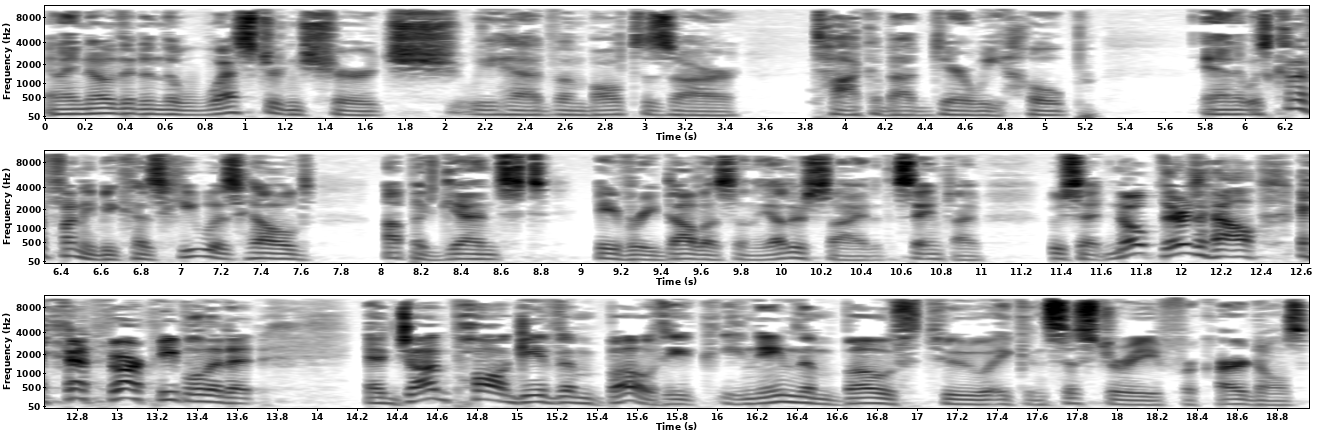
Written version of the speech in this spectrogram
And I know that in the Western Church, we had von Balthasar talk about Dare We Hope. And it was kind of funny because he was held up against Avery Dulles on the other side at the same time, who said, Nope, there's a hell, and there are people in it. And John Paul gave them both. He, he named them both to a consistory for cardinals.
